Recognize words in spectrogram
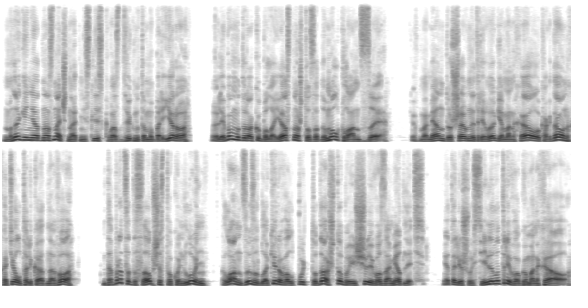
многие неоднозначно отнеслись к воздвигнутому барьеру, любому дураку было ясно, что задумал клан Цзэ. В момент душевной тревоги Манхао, когда он хотел только одного — добраться до сообщества Кунь-Лунь, клан Цзы заблокировал путь туда, чтобы еще его замедлить. Это лишь усилило тревогу Манхао.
